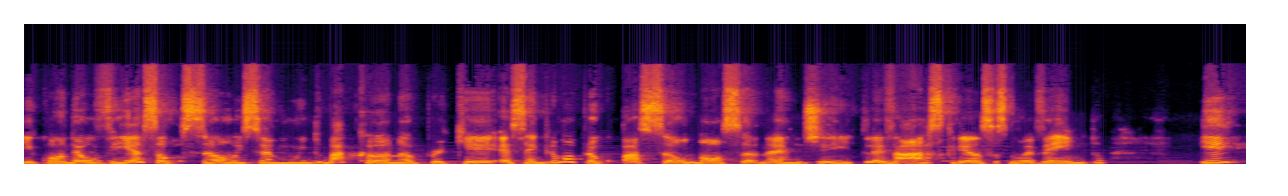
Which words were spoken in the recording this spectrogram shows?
e quando eu vi essa opção, isso é muito bacana, porque é sempre uma preocupação nossa, né, de levar as crianças no evento e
